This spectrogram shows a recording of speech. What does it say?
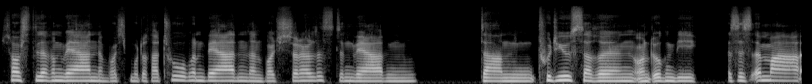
Schauspielerin werden, dann wollte ich Moderatorin werden, dann wollte ich Journalistin werden, dann Producerin und irgendwie, es ist immer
